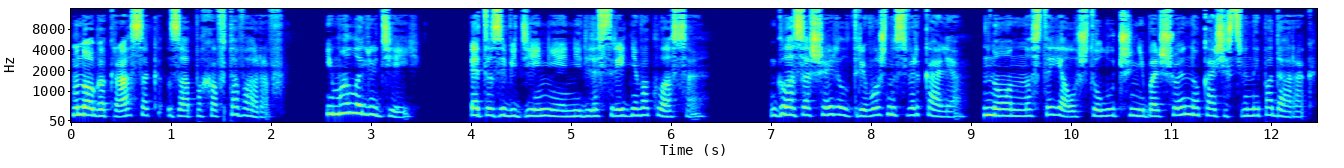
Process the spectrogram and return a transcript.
Много красок, запахов товаров. И мало людей. Это заведение не для среднего класса. Глаза Шерил тревожно сверкали, но он настоял, что лучше небольшой, но качественный подарок,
